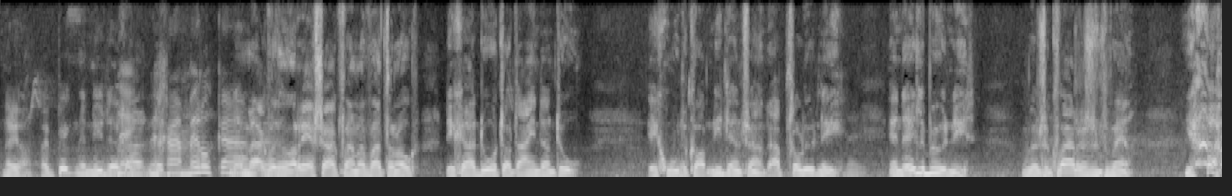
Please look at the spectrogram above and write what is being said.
Nee, ja, wij pikken het niet. Nee, gaan, we gaan met elkaar... Dan maken we er een rechtszaak van of wat dan ook. Die gaat door tot het einde aan toe. Ik goede de kop niet in het zand, absoluut niet. Nee. En de hele buurt niet. We zijn zo kwaad als een vermeld. Ja,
